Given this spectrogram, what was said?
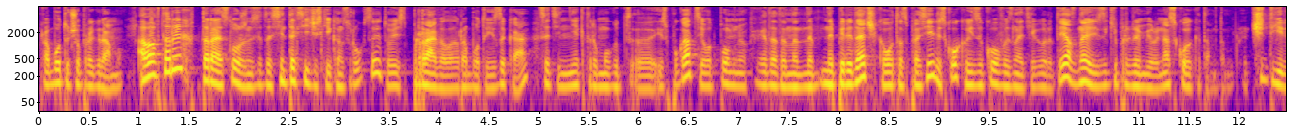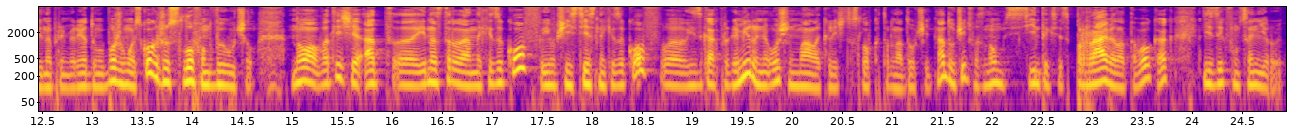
работающую программу. А во-вторых, вторая сложность — это синтаксические конструкции, то есть правила работы языка. Кстати, некоторые могут э, испугаться. Я вот помню, когда-то на, на- на передаче кого-то спросили, сколько языков вы знаете. Я говорю, «Да я знаю языки программирования. А сколько там? там? Четыре, например. Я думаю, боже мой, сколько же слов он выучил. Но в отличие от э, иностранных языков и вообще естественных языков, э, в языках программирования очень малое количество слов, которые надо учить. Надо учить в основном синтаксис, правила того, как язык функционирует.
